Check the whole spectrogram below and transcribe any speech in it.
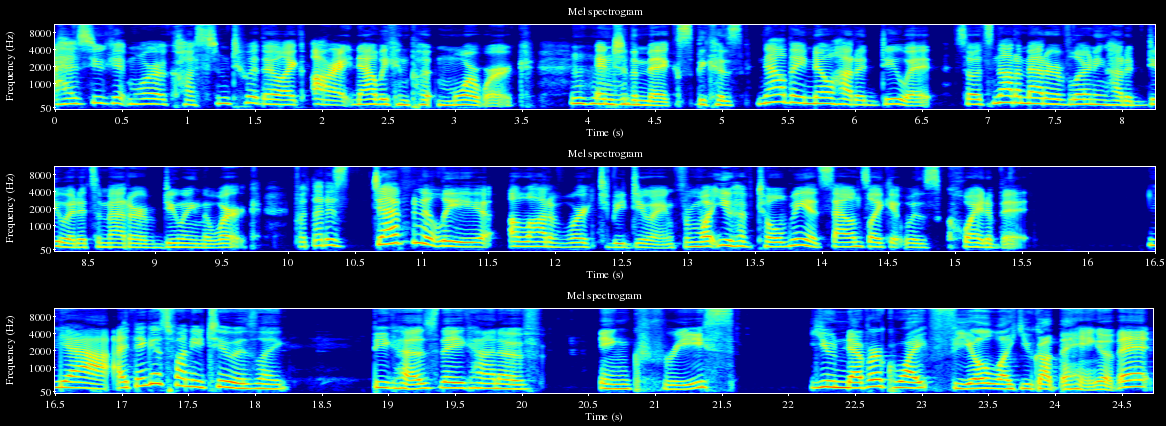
as you get more accustomed to it, they're like, all right, now we can put more work mm-hmm. into the mix because now they know how to do it. So it's not a matter of learning how to do it, it's a matter of doing the work. But that is definitely a lot of work to be doing. From what you have told me, it sounds like it was quite a bit. Yeah, I think it's funny too, is like because they kind of increase you never quite feel like you got the hang of it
